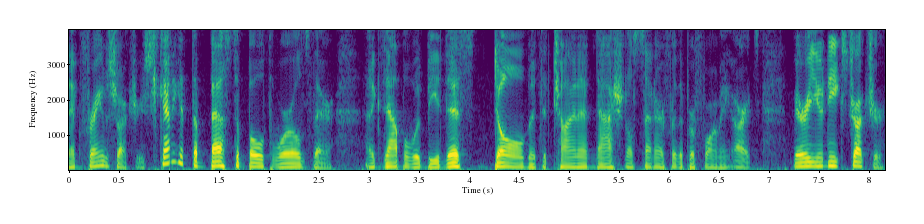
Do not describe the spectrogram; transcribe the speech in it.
than frame structures. You kind of get the best of both worlds there. An example would be this dome at the China National Center for the Performing Arts. Very unique structure,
